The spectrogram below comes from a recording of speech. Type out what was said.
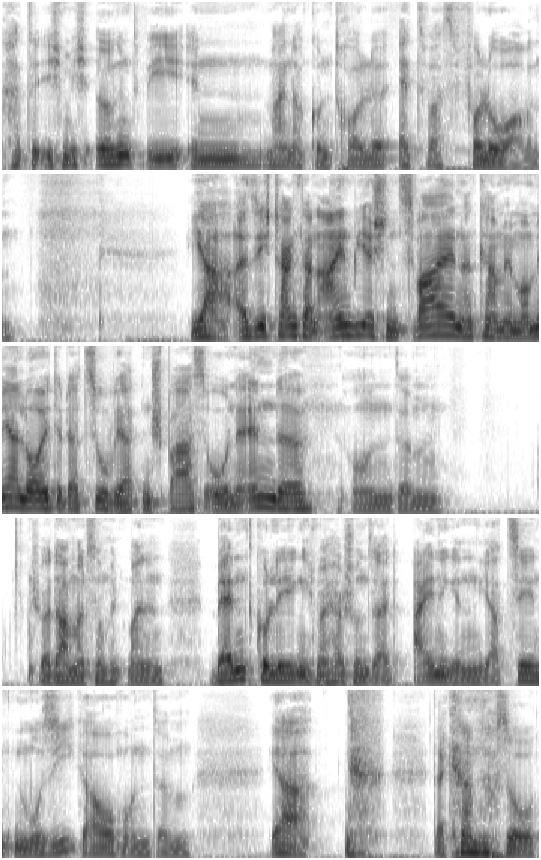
hatte ich mich irgendwie in meiner Kontrolle etwas verloren. Ja, also ich trank dann ein Bierchen, zwei, dann kamen immer mehr Leute dazu, wir hatten Spaß ohne Ende. Und ähm, ich war damals noch mit meinen Bandkollegen, ich mache ja schon seit einigen Jahrzehnten Musik auch. Und ähm, ja, da kamen noch so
